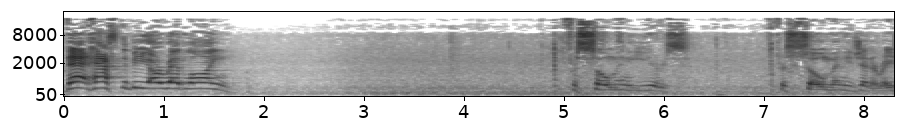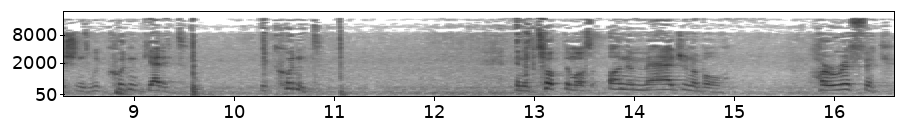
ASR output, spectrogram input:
That has to be our red line. For so many years, for so many generations, we couldn't get it. We couldn't. And it took the most unimaginable, horrific,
